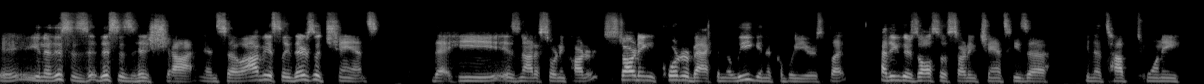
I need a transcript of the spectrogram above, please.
eh, you know, this is this is his shot. And so obviously, there's a chance that he is not a starting starting quarterback in the league in a couple years. But I think there's also a starting chance he's a you know top 20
